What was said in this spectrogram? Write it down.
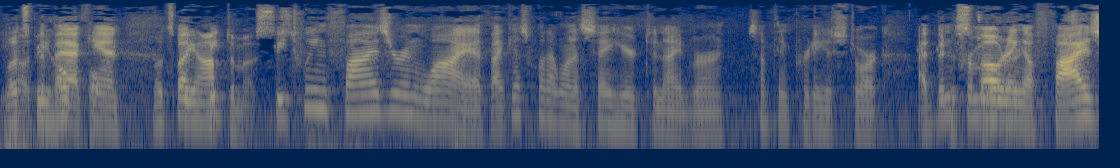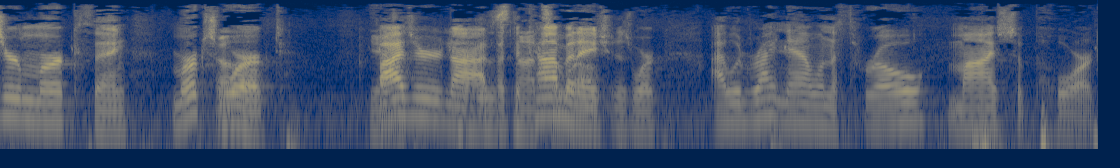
You Let's at be the back hopeful. end. Let's But be be- optimists. between Pfizer and Wyeth, I guess what I want to say here tonight, Vern, something pretty historic. I've been Historic. promoting a Pfizer Merck thing. Merck's Uh-oh. worked. Yeah, Pfizer not, it's but the not so combination has worked. I would right now want to throw my support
